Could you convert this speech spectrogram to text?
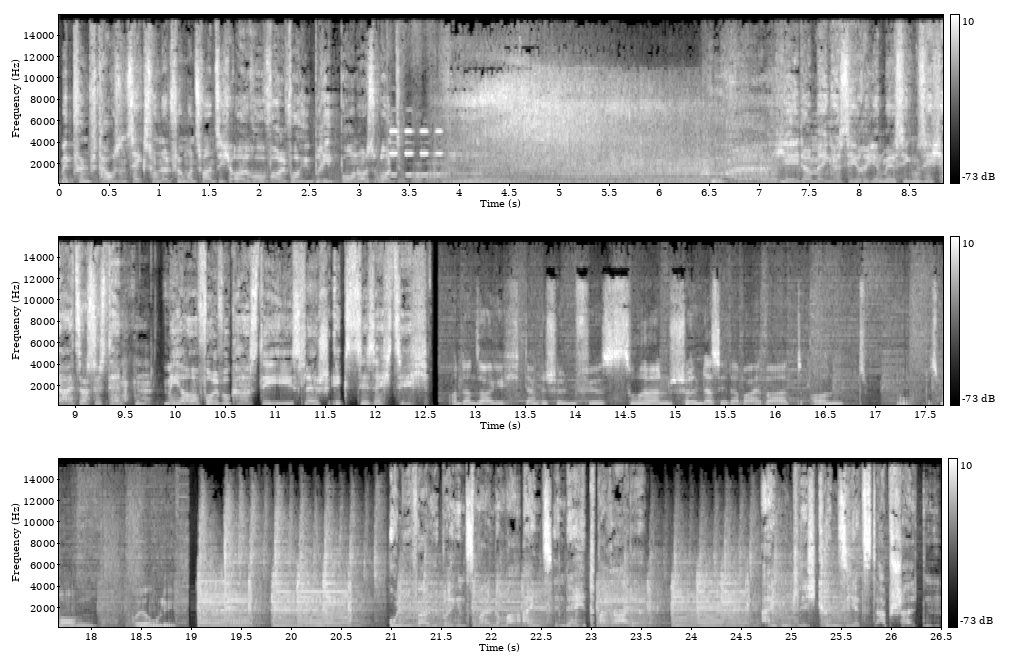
Mit 5625 Euro Volvo Hybridbonus und jeder Menge serienmäßigen Sicherheitsassistenten. Mehr auf volvocast.de slash xc60. Und dann sage ich Dankeschön fürs Zuhören. Schön, dass ihr dabei wart. Und so, bis morgen. Euer Uli. Uli war übrigens mal Nummer 1 in der Hitparade. Eigentlich können Sie jetzt abschalten.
